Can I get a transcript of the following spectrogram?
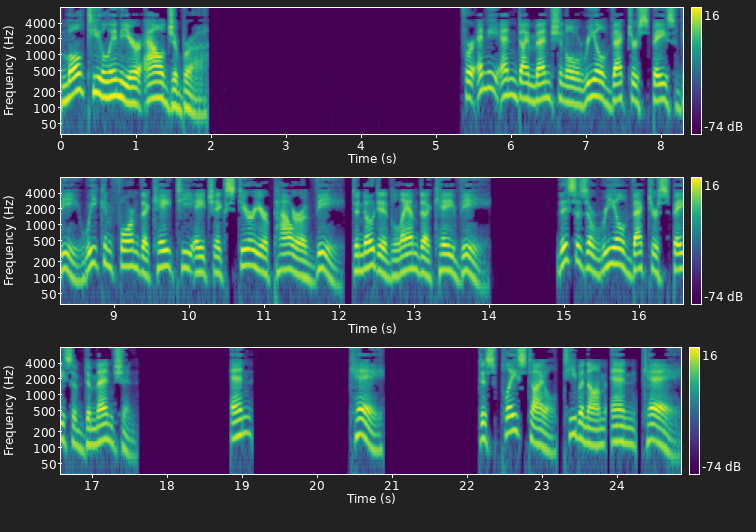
Multilinear algebra. For any n-dimensional real vector space V we conform the kth exterior power of V, denoted lambda kV. This is a real vector space of dimension. N k display style n k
